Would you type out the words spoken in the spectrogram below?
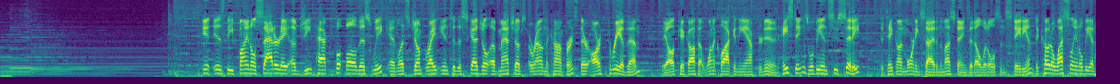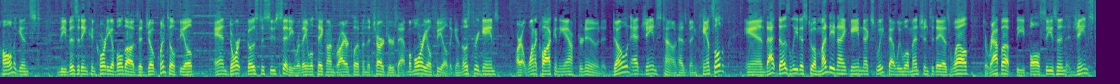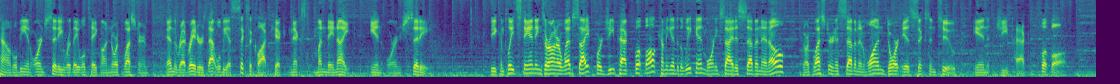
It is the final Saturday of GPAC football this week, and let's jump right into the schedule of matchups around the conference. There are three of them. They all kick off at 1 o'clock in the afternoon. Hastings will be in Sioux City to take on Morningside and the Mustangs at Elwood Olsen Stadium. Dakota Wesleyan will be at home against the visiting Concordia Bulldogs at Joe Quintal Field. And Dordt goes to Sioux City, where they will take on Briarcliff and the Chargers at Memorial Field. Again, those three games are at 1 o'clock in the afternoon. Doane at Jamestown has been canceled, and that does lead us to a Monday night game next week that we will mention today as well. To wrap up the fall season, Jamestown will be in Orange City where they will take on Northwestern and the Red Raiders. That will be a 6 o'clock kick next Monday night in Orange City. The complete standings are on our website for GPAC football. Coming into the weekend, Morningside is 7 and 0. Northwestern is 7 and 1. Dordt is 6 and 2 in GPAC football.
